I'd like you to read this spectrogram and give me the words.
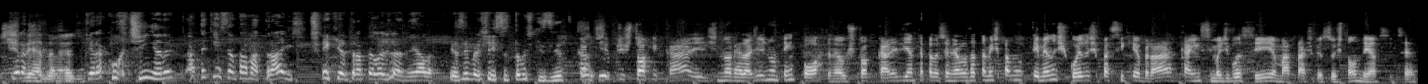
que era, verdade. que era curtinha, né? Até quem sentava atrás tinha que entrar pela janela. Eu sempre achei isso tão esquisito. Cada tipo de Stock Car, eles, na verdade, eles não tem porta, né? O Stock Car, ele entra pela janela exatamente pra não ter menos coisas pra se quebrar, cair em cima de você, matar as pessoas que estão dentro, etc.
